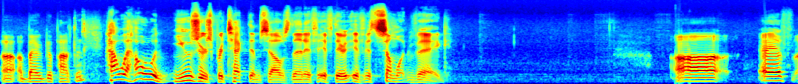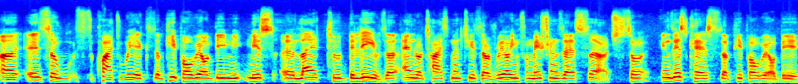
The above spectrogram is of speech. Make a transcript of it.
Uh, I beg your pardon? How, how would users protect themselves then if, if, they're, if it's somewhat vague? Uh, if uh, it's uh, quite weak, the people will be misled to believe the advertisement is the real information they search. So in this case, the people will be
